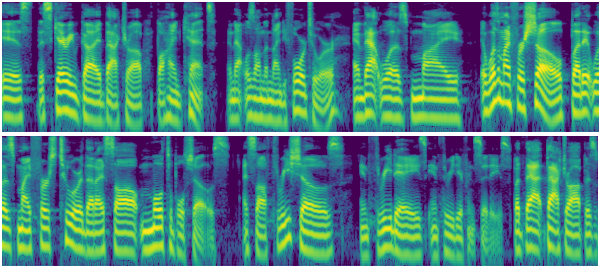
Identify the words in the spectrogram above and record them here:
is the scary guy backdrop behind Kent. And that was on the 94 tour. And that was my, it wasn't my first show, but it was my first tour that I saw multiple shows. I saw three shows in three days in three different cities. But that backdrop is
